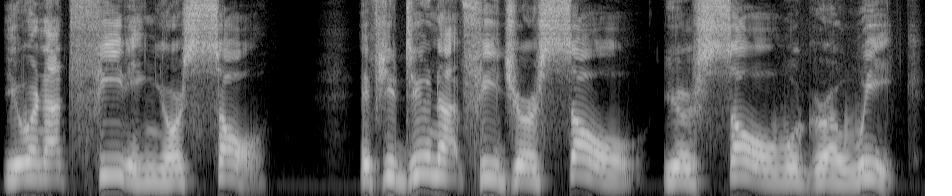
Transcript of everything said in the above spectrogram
you are not feeding your soul. If you do not feed your soul, your soul will grow weak.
